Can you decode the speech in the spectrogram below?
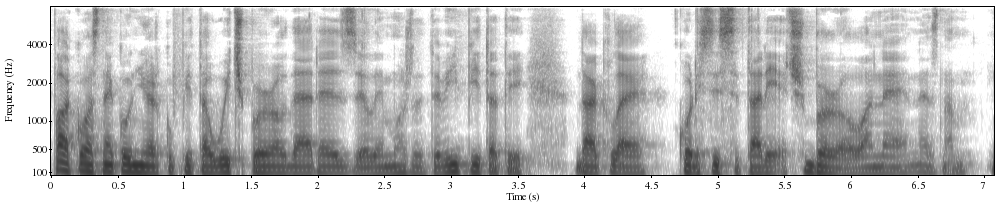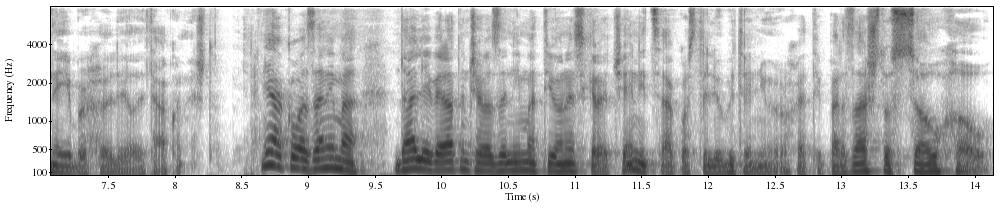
Pa ako vas neko u New Yorku pita which borough that is, ili možete vi pitati, dakle, koristi se ta riječ borough, a ne, ne znam, neighborhood ili tako nešto. I ako vas zanima dalje, vjerojatno će vas zanimati one skraćenice ako ste ljubitelj New Yorka, tipa zašto Soho?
